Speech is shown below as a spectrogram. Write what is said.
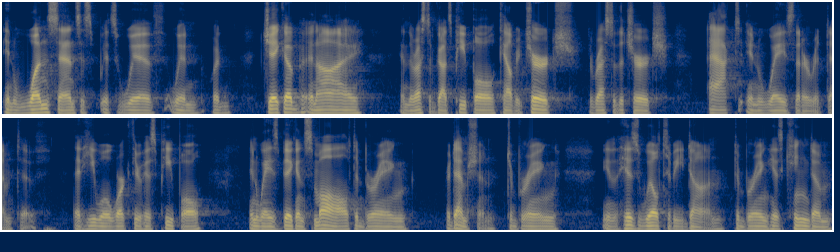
In one sense, it's it's with when when Jacob and I and the rest of God's people, Calvary Church, the rest of the church, act in ways that are redemptive, that He will work through His people in ways big and small to bring redemption, to bring you know, His will to be done, to bring His kingdom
